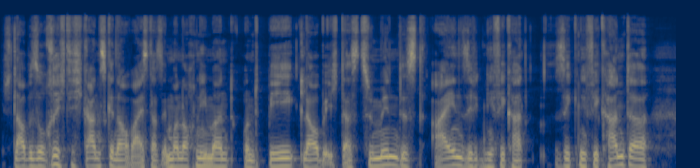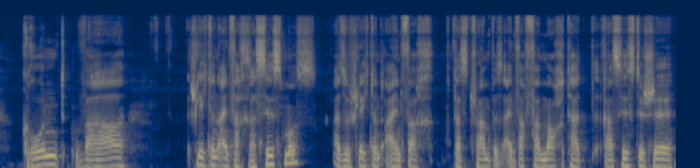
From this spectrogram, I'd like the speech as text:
ich glaube, so richtig ganz genau weiß das immer noch niemand. Und B, glaube ich, dass zumindest ein signifikant, signifikanter Grund war schlicht und einfach Rassismus. Also schlicht und einfach, dass Trump es einfach vermocht hat, rassistische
